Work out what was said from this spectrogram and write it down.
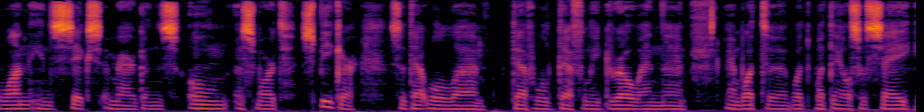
one in six Americans own a smart speaker. So that will um, that will definitely grow. And uh, and what uh, what what they also say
